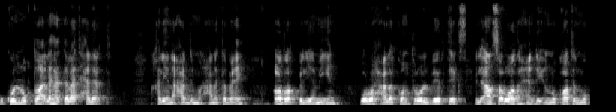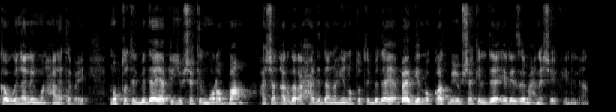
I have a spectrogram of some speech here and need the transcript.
وكل نقطة لها ثلاث حالات. خلينا أحدد المنحنى تبعي. أضغط باليمين وأروح على Control Vertex الآن صار واضح عندي النقاط المكونة للمنحنى تبعي. نقطة البداية بتيجي بشكل مربع. عشان أقدر أحددها إنه هي نقطة البداية باقي النقاط بيجوا بشكل دائري زي ما إحنا شايفين الآن.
